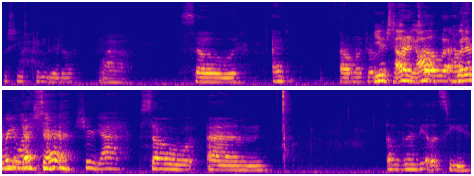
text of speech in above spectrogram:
So she was pretty little. Wow. So I I don't know. Do you, you tell me all. What Whatever you want to share. sure. Yeah. So, um, Olivia, let's see.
